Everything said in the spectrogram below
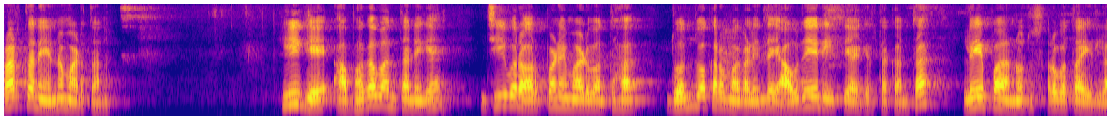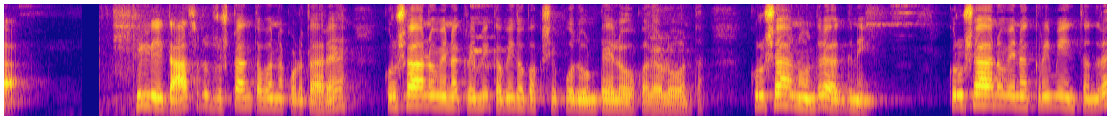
ಪ್ರಾರ್ಥನೆಯನ್ನು ಮಾಡ್ತಾನೆ. ಹೀಗೆ ಆ ಭಗವಂತನಿಗೆ ಜೀವರ ಅರ್ಪಣೆ ಮಾಡುವಂತಹ ದ್ವಂದ್ವ ಕರ್ಮಗಳಿಂದ ಯಾವುದೇ ರೀತಿಯಾಗಿರ್ತಕ್ಕಂಥ ಲೇಪ ಅನ್ನೋದು ಸರ್ವತಾ ಇಲ್ಲ. ಇಲ್ಲಿ ದಾಸರು ದೃಷ್ಟಾಂತವನ್ನು ಕೊಡ್ತಾರೆ ಕೃಷಾನುವಿನ ಕ್ರಿಮಿ ಕವಿದು ಭಕ್ಷಿಪುದು ಉಂಟೆ ಲೋಕದಳು ಅಂತ. ಕೃಷಾನು ಅಂದರೆ ಅಗ್ನಿ. ಕೃಷಾನುವಿನ ಕ್ರಿಮಿ ಅಂತಂದರೆ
